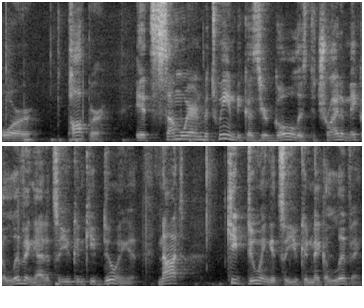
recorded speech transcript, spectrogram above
or pauper. It's somewhere in between because your goal is to try to make a living at it so you can keep doing it, not keep doing it so you can make a living.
